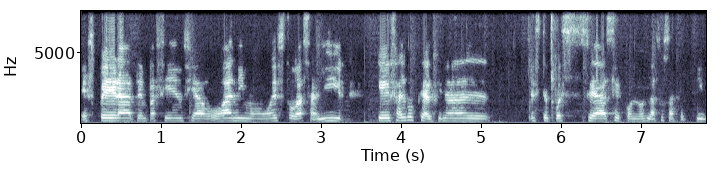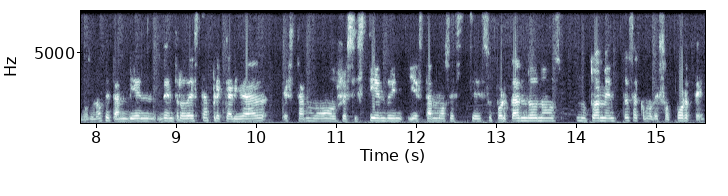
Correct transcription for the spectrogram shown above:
espera, ten paciencia o ánimo, esto va a salir, que es algo que al final este, pues se hace con los lazos afectivos, ¿no? Que también dentro de esta precariedad estamos resistiendo y, estamos este, soportándonos mutuamente, o sea, como de soporte,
